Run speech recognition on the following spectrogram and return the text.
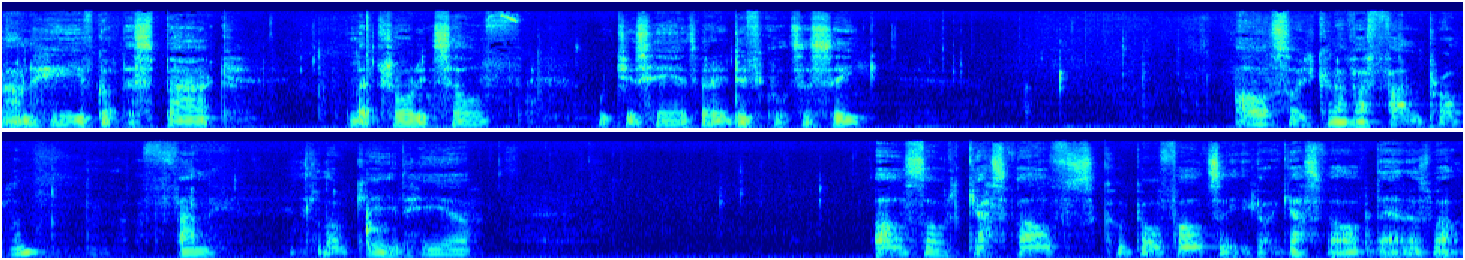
Around here you've got the spark electrode itself which is here, it's very difficult to see. Also you can have a fan problem fan is located here. Also gas valves could go faulty, you've got a gas valve there as well.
